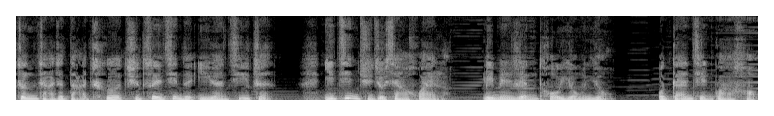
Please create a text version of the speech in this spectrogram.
挣扎着打车去最近的医院急诊。一进去就吓坏了，里面人头涌涌。我赶紧挂号，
